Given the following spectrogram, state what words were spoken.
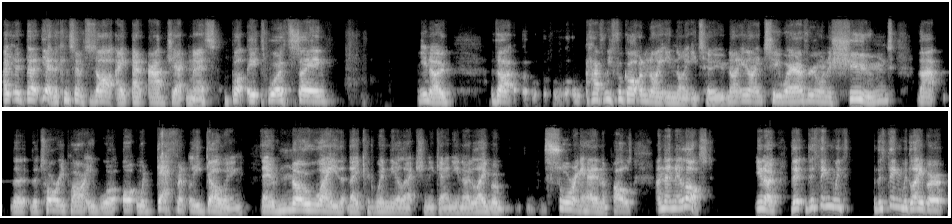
I, uh, the, yeah, the Conservatives are a, an abject mess, but it's worth saying, you know, that have we forgotten 1992? 1992, where everyone assumed that the, the Tory party were were definitely going. There was no way that they could win the election again. You know, Labour soaring ahead in the polls, and then they lost you know the the thing with the thing with Labour,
